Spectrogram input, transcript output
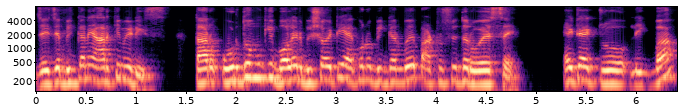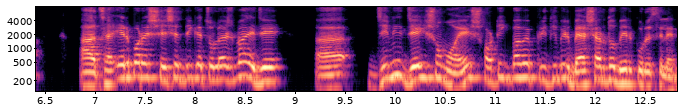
যে যে বিজ্ঞানী আর্কিমিডিস তার ঊর্ধ্বমুখী বলের বিষয়টি এখনও বিজ্ঞান বইয়ে পাঠ্যসূচিতে রয়েছে। এটা একটু লিখবা। আচ্ছা এরপরে শেষের দিকে চলে আসবা এই যে আহ, যিনি যেই সময়ে সঠিকভাবে পৃথিবীর ব্যাসার্ধ বের করেছিলেন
